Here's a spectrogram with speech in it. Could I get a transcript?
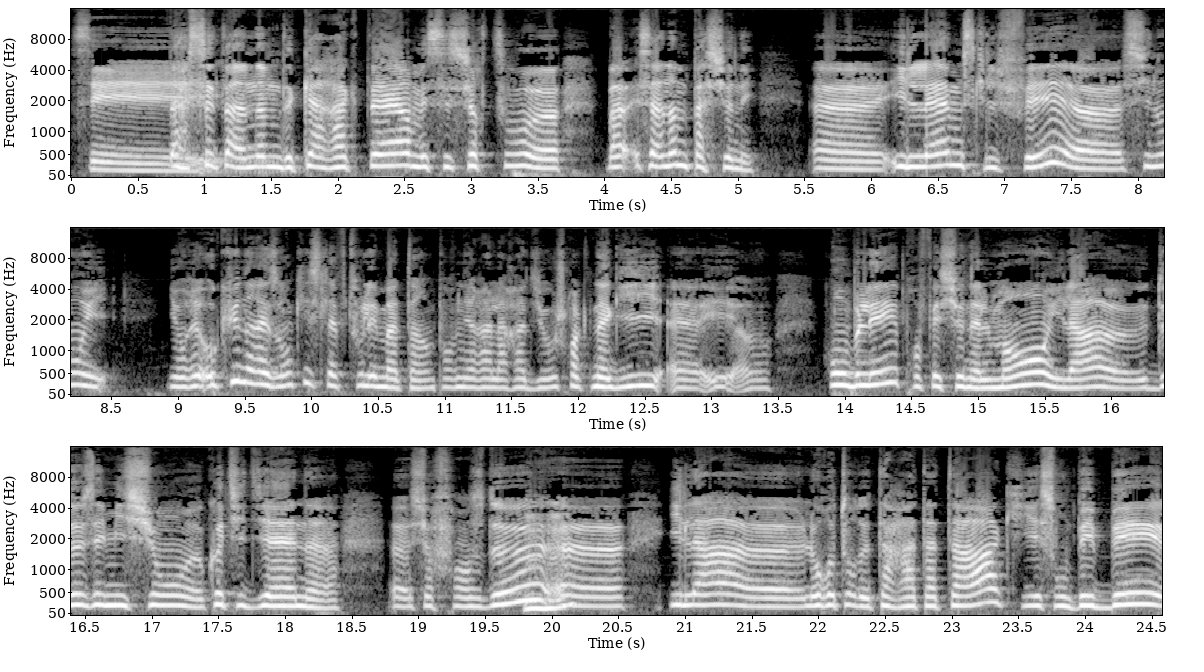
C'est Ah, C'est un homme de caractère, mais c'est surtout, euh, bah, c'est un homme passionné. Euh, il aime ce qu'il fait. euh, sinon, il, il y aurait aucune raison qu'il se lève tous les matins pour venir à la radio. Je crois que Nagui euh, est euh, comblé professionnellement. Il a euh, deux émissions euh, quotidiennes euh, sur France 2. Mhm. Il a le retour de Taratata, qui est son bébé.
